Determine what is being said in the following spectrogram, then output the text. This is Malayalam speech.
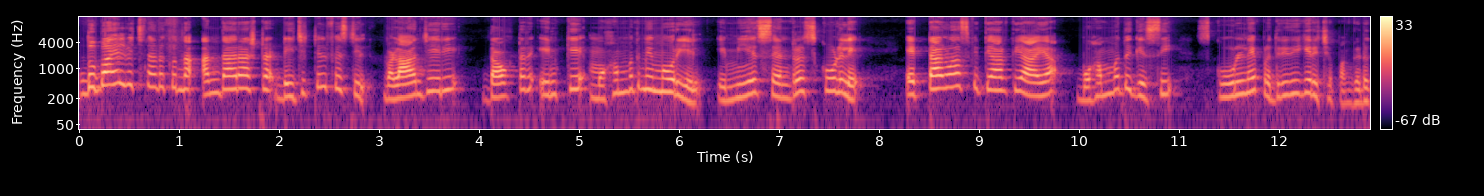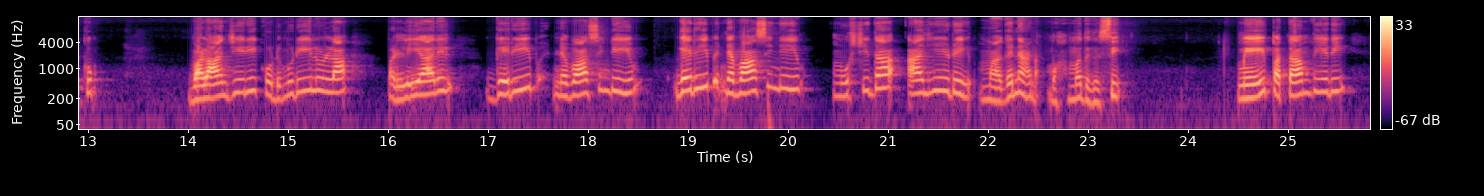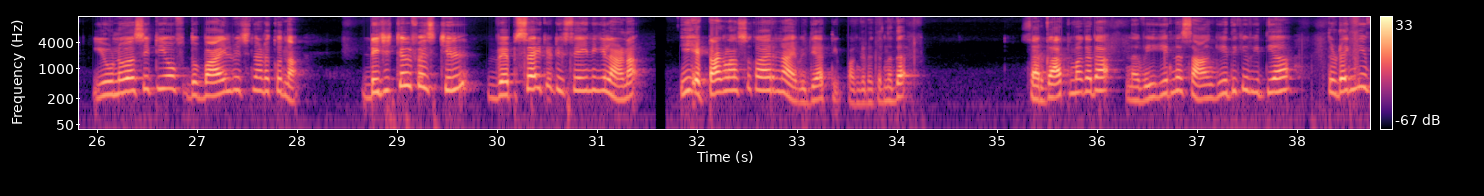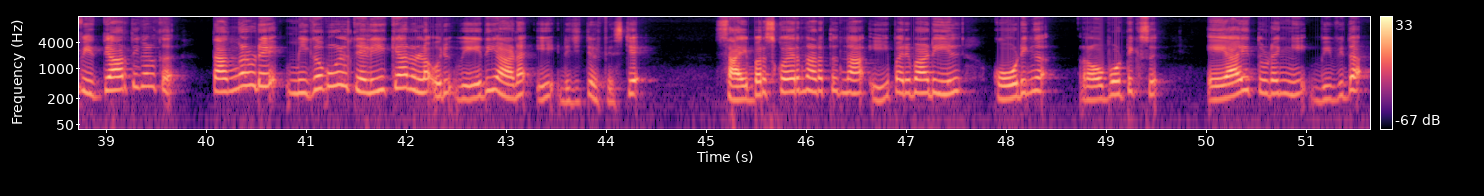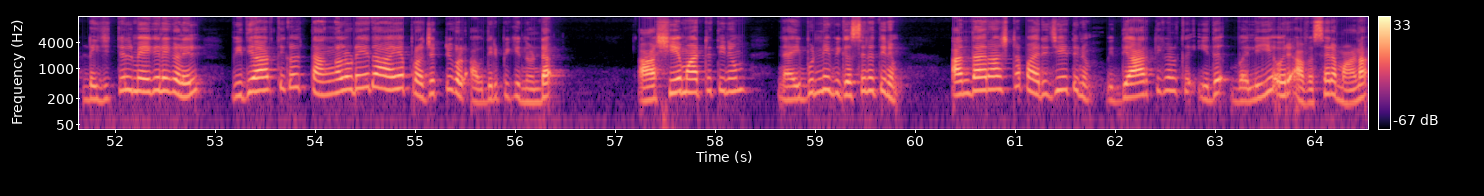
ദുബായിൽ വെച്ച് നടക്കുന്ന അന്താരാഷ്ട്ര digital ഫെസ്റ്റിൽ Valanchery doctor N K Muhammad memorial M E S central സ്കൂളിലെ എട്ടാം ക്ലാസ് വിദ്യാർത്ഥിയായ മുഹമ്മദ് ഗസി സ്കൂളിനെ പ്രതിനിധീകരിച്ച് പങ്കെടുക്കും. വളാഞ്ചേരി കൊടുമുടിയിലുള്ള പള്ളിയാലിൽ ഗരീബ് നവാസിന്റെയും ഗരീബ് നവാസിന്റെയും മുർഷിദ ആലിയയുടെയും മകനാണ് മുഹമ്മദ് ഗസി. മെയ് പത്താം തീയതി യൂണിവേഴ്സിറ്റി ഓഫ് ദുബായിൽ വെച്ച് നടക്കുന്ന ഡിജിറ്റൽ ഫെസ്റ്റിൽ വെബ്സൈറ്റ് ഡിസൈനിങ്ങിലാണ് ഈ എട്ടാം ക്ലാസ്സുകാരനായ വിദ്യാർത്ഥി പങ്കെടുക്കുന്നത്. സർഗാത്മകത നവീകരണ സാങ്കേതിക വിദ്യ തുടങ്ങിയ വിദ്യാർത്ഥികൾക്ക് തങ്ങളുടെ മികവുകൾ തെളിയിക്കാനുള്ള ഒരു വേദിയാണ് ഈ ഡിജിറ്റൽ ഫെസ്റ്റ്. സൈബർ സ്ക്വയർ നടത്തുന്ന ഈ പരിപാടിയിൽ കോഡിംഗ് റോബോട്ടിക്സ് എ ഐ തുടങ്ങി വിവിധ ഡിജിറ്റൽ മേഖലകളിൽ വിദ്യാർത്ഥികൾ തങ്ങളുടേതായ പ്രൊജക്റ്റുകൾ അവതരിപ്പിക്കുന്നുണ്ട്. ആശയമാറ്റത്തിനും നൈപുണ്യ വികസനത്തിനും അന്താരാഷ്ട്ര പരിചയത്തിനും വിദ്യാർത്ഥികൾക്ക് ഇത് വലിയ ഒരു അവസരമാണ്.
